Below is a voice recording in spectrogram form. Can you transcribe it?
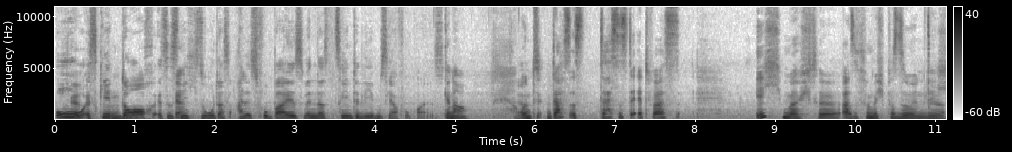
Oh, Ja. es geht doch. Es ist nicht so, dass alles vorbei ist, wenn das zehnte Lebensjahr vorbei ist. Genau. Und das ist, das ist etwas, ich möchte, also für mich persönlich, Ja.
